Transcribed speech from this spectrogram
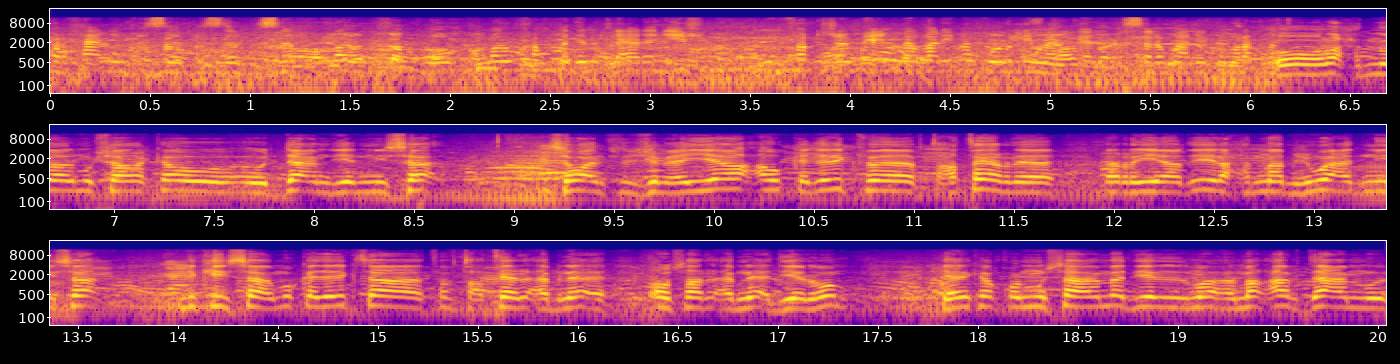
فرحانين بزاف بزاف بزاف. الله يوفقهم الله يوفق مدينة العرائش ويوفق جميع المغاربة في كل مكان. السلام عليكم ورحمة الله. ولاحظنا المشاركة والدعم ديال النساء. سواء في الجمعية أو كذلك في التعطير الرياضي لاحظنا مجموعه النساء اللي كيساهموا كذلك في تعطير الأبناء اسر الأبناء ديالهم. يعني كنقول المساهمه ديال المرأة في دعم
